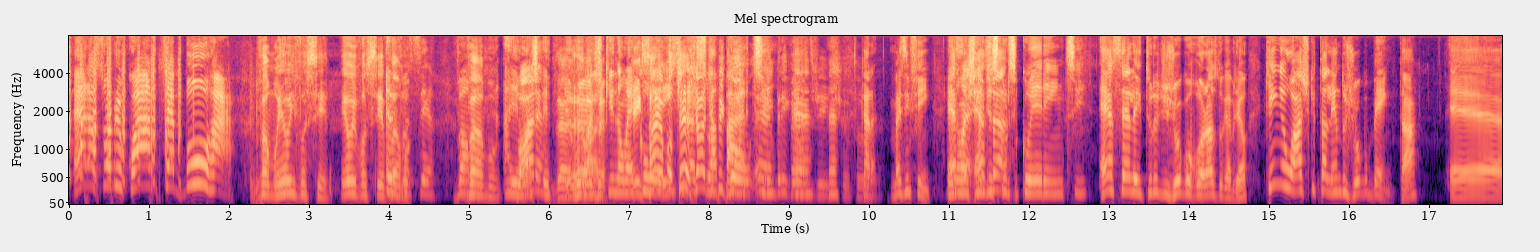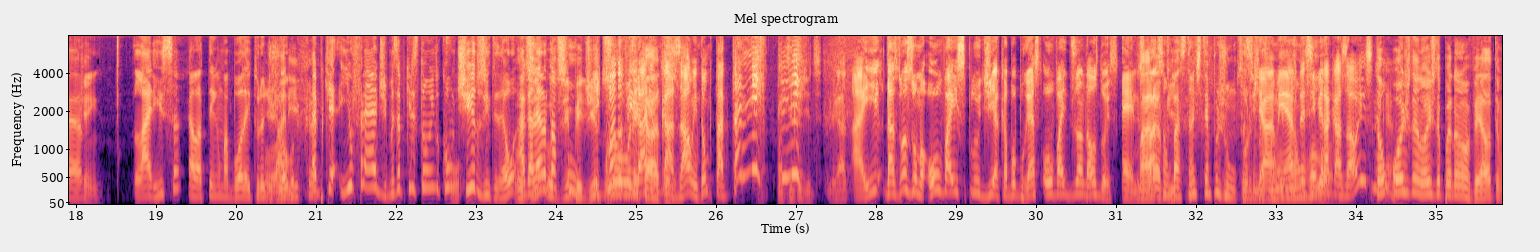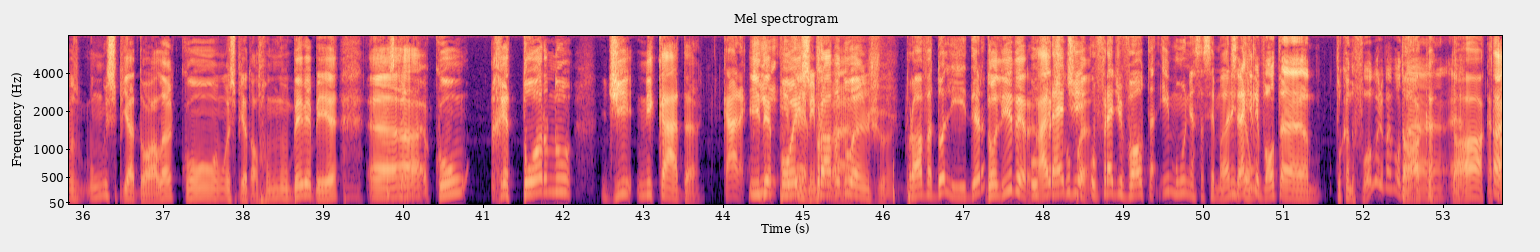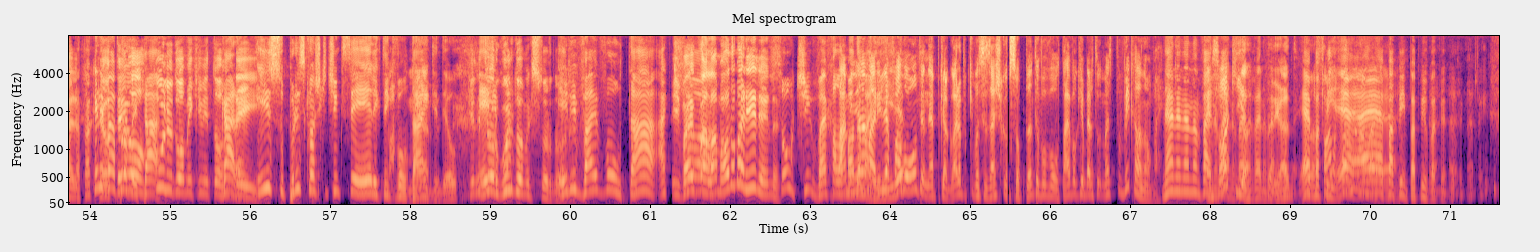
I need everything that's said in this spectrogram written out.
Era sobre o quarto, você é burra! Vamos, eu e você. Eu e você, Eu e vamos. você, vamos. Vamos. Ah, eu acho, eu, eu acho que não é Quem sai é coerente você, da sua Picon. parte. É, obrigado, É, gente. é. eu tô- Cara, mas enfim. Eu não essa- achei um essa- discurso coerente. Essa é a leitura de jogo horrorosa do Gabriel. Quem eu acho que tá lendo o jogo bem, tá? É. Quem? Larissa, ela tem uma boa leitura de jogo. Larica. É porque. E o Fred, mas é porque eles estão indo contidos, entendeu? o a galera tá full. E quando virarem um casal, então, que tá, tá ali, ligado? Aí, das duas, uma, ou vai explodir e acabou pro resto, ou vai desandar os dois. É, eles Maravilha. passam bastante tempo juntos, assim, Porque mas a merda não é se virar casal, é isso, né, Então, cara? hoje de noite, depois da novela, temos um espiadola com um espiadola, um BBB ah, com retorno de Nicada. Cara, E que depois é bem prova provável. do anjo. prova do líder. Do líder? O Ai, Fred, desculpa. o Fred volta imune essa semana, Será então. que ele volta tocando fogo ele vai voltar... Toca, É. toca, toca, Ah, toca. Ele eu vai tenho aproveitar. orgulho do homem que me tornei. Cara, isso, por isso que eu acho que tinha que ser ele que tem que voltar, merda. entendeu? Porque ele, tem orgulho do homem que se tornou. Ele né? vai voltar aqui. E vai ó, falar mal da Marília ainda. Soltinho, vai falar A mal da Marília Marília. falou ontem, né? Porque agora, porque vocês acham que eu sou tanto, eu vou voltar e vou quebrar tudo. Mas tu vê que ela não vai. Não, não, não, não, vai, É não só vai, aqui, não ó, vai, vai, não tá vai, não vai. É papinho, é, é, é. papinho, papinho, papinho, papinho.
